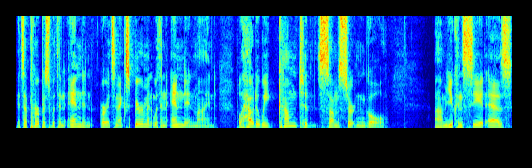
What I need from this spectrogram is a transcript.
it's a purpose with an end in, or it's an experiment with an end in mind. Well, how do we come to some certain goal? Um, you can see it as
